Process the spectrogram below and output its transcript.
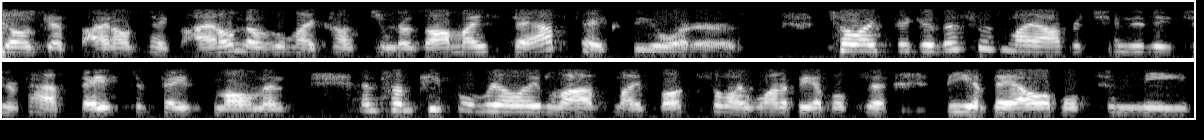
don't get I don't take I don't know who my customers are. My staff takes the orders. So I figure this is my opportunity to have face-to-face moments, and some people really love my book, so I want to be able to be available to meet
